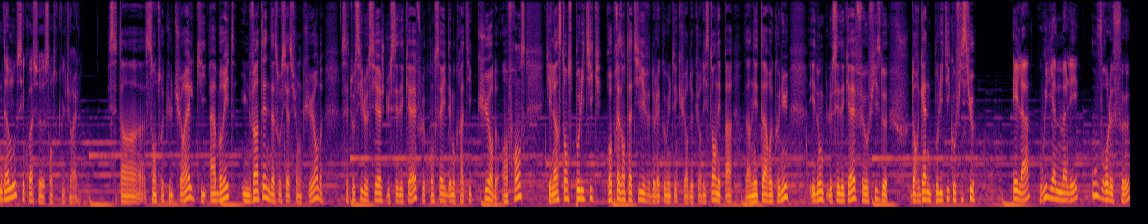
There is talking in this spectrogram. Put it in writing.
D'un mot, c'est quoi ce centre culturel? C'est un centre culturel qui abrite une vingtaine d'associations kurdes. C'est aussi le siège du CDKF, le Conseil démocratique kurde en France, qui est l'instance politique représentative de la communauté kurde. de Kurdistan n'est pas un État reconnu, et donc le CDKF fait office d'organe politique officieux. Et là, William Mallet ouvre le feu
